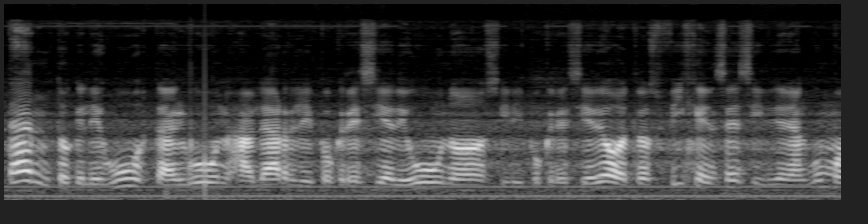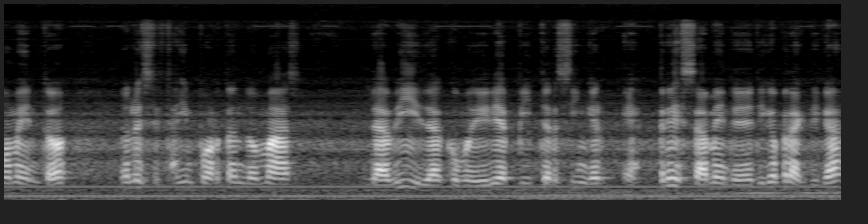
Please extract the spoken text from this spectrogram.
Tanto que les gusta a algunos hablar de la hipocresía de unos y la hipocresía de otros, fíjense si en algún momento no les está importando más la vida, como diría Peter Singer expresamente en ética práctica,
